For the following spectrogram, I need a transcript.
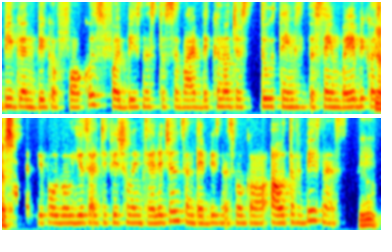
bigger and bigger focus for a business to survive. They cannot just do things the same way because yes. people will use artificial intelligence and their business will go out of business. Mm.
